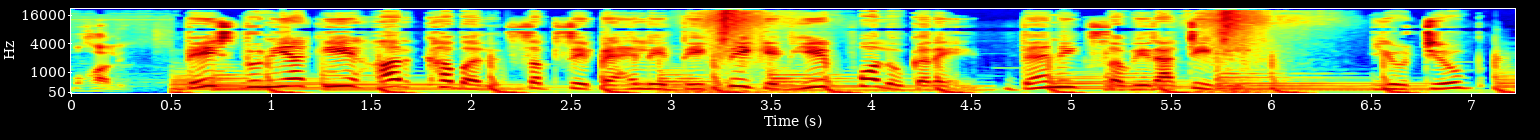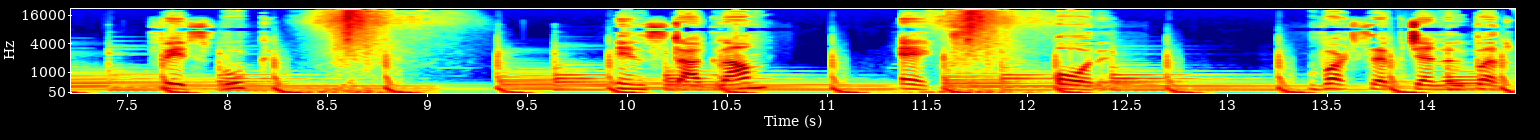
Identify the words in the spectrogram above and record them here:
ਮੋਹਾਲੀ देश दुनिया की हर खबर सबसे पहले देखने के लिए फॉलो करें Dainik Savera TV YouTube Facebook Instagram X और व्हाट्सएप चैनल पर।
